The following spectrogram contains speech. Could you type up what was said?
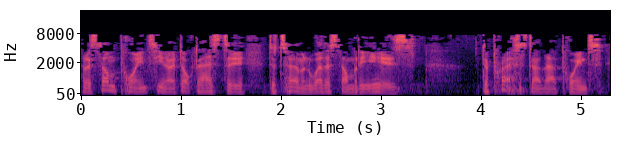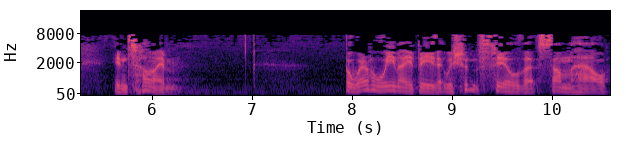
and, at some point, you know, a doctor has to determine whether somebody is depressed at that point in time. But wherever we may be, that we shouldn't feel that somehow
